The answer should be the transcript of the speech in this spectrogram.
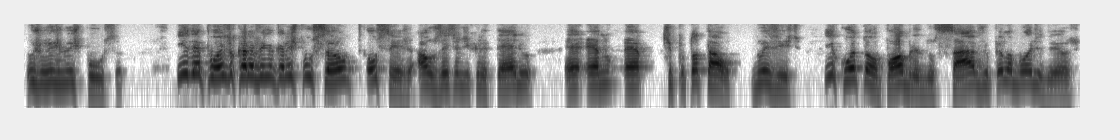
o juiz não expulsa. E depois o cara vem com aquela expulsão, ou seja, a ausência de critério é, é, é tipo total, não existe. E quanto ao pobre do Sávio, pelo amor de Deus,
